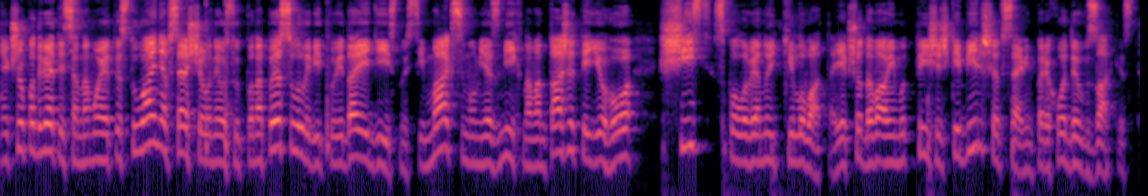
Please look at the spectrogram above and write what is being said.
Якщо подивитися на моє тестування, все, що вони ось тут понаписували, відповідає дійсності. Максимум я зміг навантажити його 6,5 кВт. Якщо давав йому трішечки більше, все, він переходив в захист.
